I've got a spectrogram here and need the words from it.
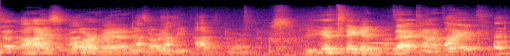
Set the high score, man. He's already beat the high score. Are you gonna take a, that kind of break?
